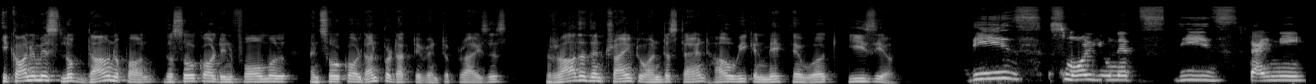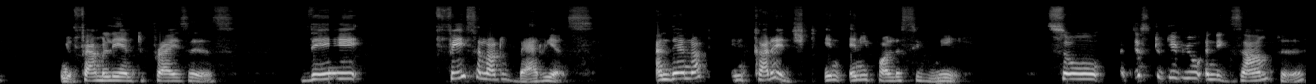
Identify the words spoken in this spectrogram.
Economists look down upon the so called informal and so called unproductive enterprises rather than trying to understand how we can make their work easier. These small units, these tiny family enterprises, they face a lot of barriers and they're not encouraged in any policy way. So, just to give you an example,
